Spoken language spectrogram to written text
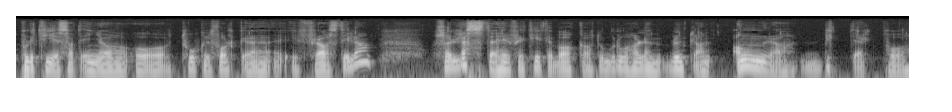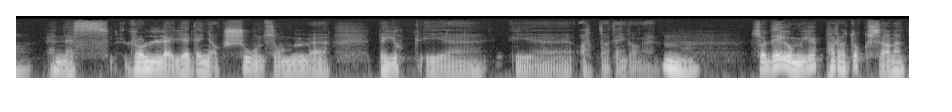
politiet satt inn og, og tok ut folket fra Stilla. Så leste jeg her for en tid tilbake at Gro Harlem Brundtland angra bittert på hennes rolle, eller den aksjonen som uh, ble gjort i, uh, i uh, Alta den gangen. Mm. Så det er jo mye paradokser. Men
